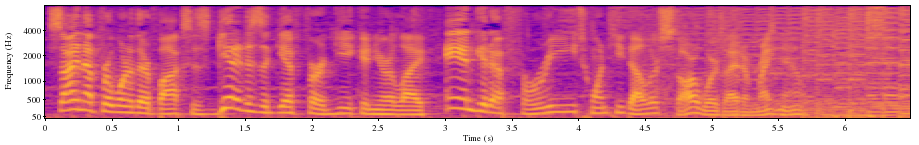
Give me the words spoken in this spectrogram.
Sign up for one of their boxes, get it as a gift for a geek in your life, and get a free $20 Star Wars item right now.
